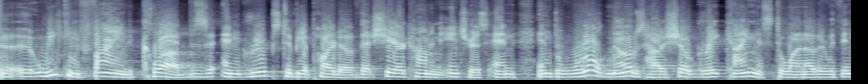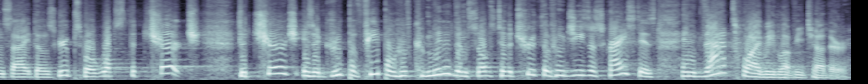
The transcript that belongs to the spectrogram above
Uh, we can find clubs and groups to be a part of that share common interests, and, and the world knows how to show great kindness to one another within inside those groups. But what's the church? The church is a group of people who've committed themselves to the truth of who Jesus Christ is, and that's why we love each other.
